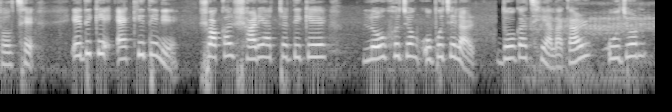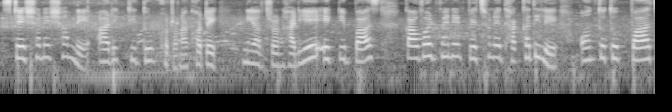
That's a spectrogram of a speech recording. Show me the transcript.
চলছে। এদিকে একই দিনে সকাল সাড়ে আটটার দিকে লৌহজং উপজেলার দোগাছি এলাকার উজন স্টেশনের সামনে আরেকটি দুর্ঘটনা ঘটে। নিয়ন্ত্রণ হারিয়ে একটি বাস কাভার্ড ভ্যানের পেছনে ধাক্কা দিলে অন্তত পাঁচ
